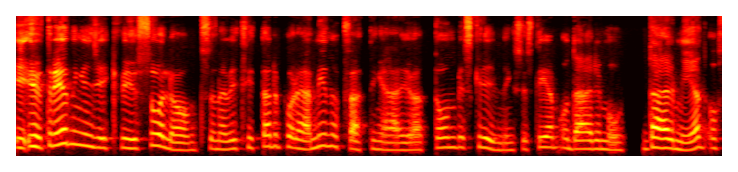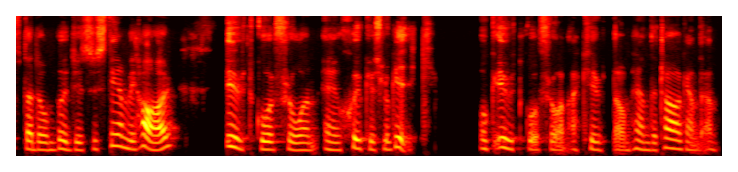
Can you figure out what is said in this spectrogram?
I utredningen gick vi ju så långt så när vi tittade på det här, min uppfattning är ju att de beskrivningssystem och däremot, därmed ofta de budgetsystem vi har utgår från en sjukhuslogik och utgår från akuta omhändertaganden.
